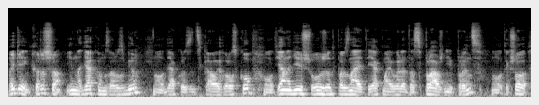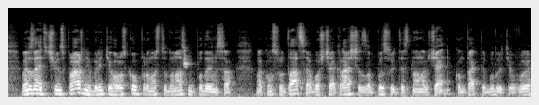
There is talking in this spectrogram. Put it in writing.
Окей, хорошо. Інна, дякуємо за розбір. Ну, дякую за цікавий гороскоп. От, я надіюсь, що ви вже тепер знаєте, як має виглядати справжній принц. От, якщо ви не знаєте, чи він справжній, беріть його гороскоп, приносите до нас, ми подивимося на консультацію або ще краще записуйтесь на навчання. Контакти будуть в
